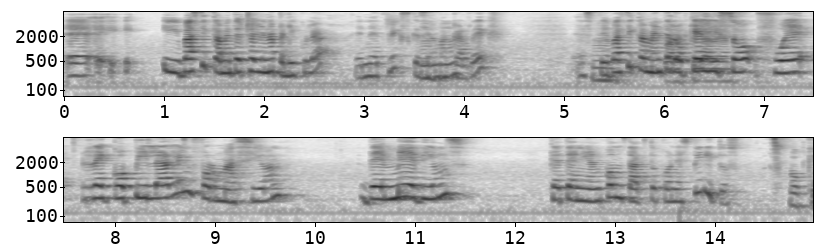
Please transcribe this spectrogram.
Eh, y, básicamente, de hecho, hay una película en Netflix que se llama Kardec. Este, mm. Básicamente lo que, él hizo fue recopilar la información de mediums que tenían contacto con espíritus. Ok.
